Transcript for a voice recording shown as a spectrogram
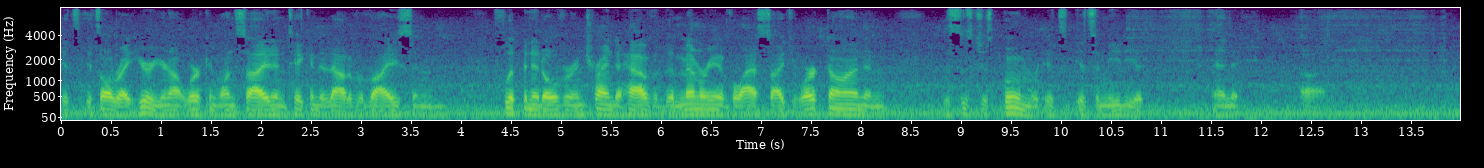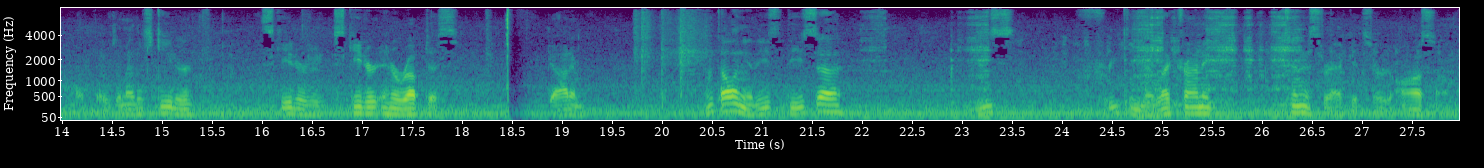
it's it's all right here. You're not working one side and taking it out of a vise and flipping it over and trying to have the memory of the last side you worked on. And this is just boom, it's it's immediate. And it, uh, there's another skeeter. Skeeter, Skeeter interruptus. Got him. I'm telling you, these these uh, these freaking electronic tennis rackets are awesome.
